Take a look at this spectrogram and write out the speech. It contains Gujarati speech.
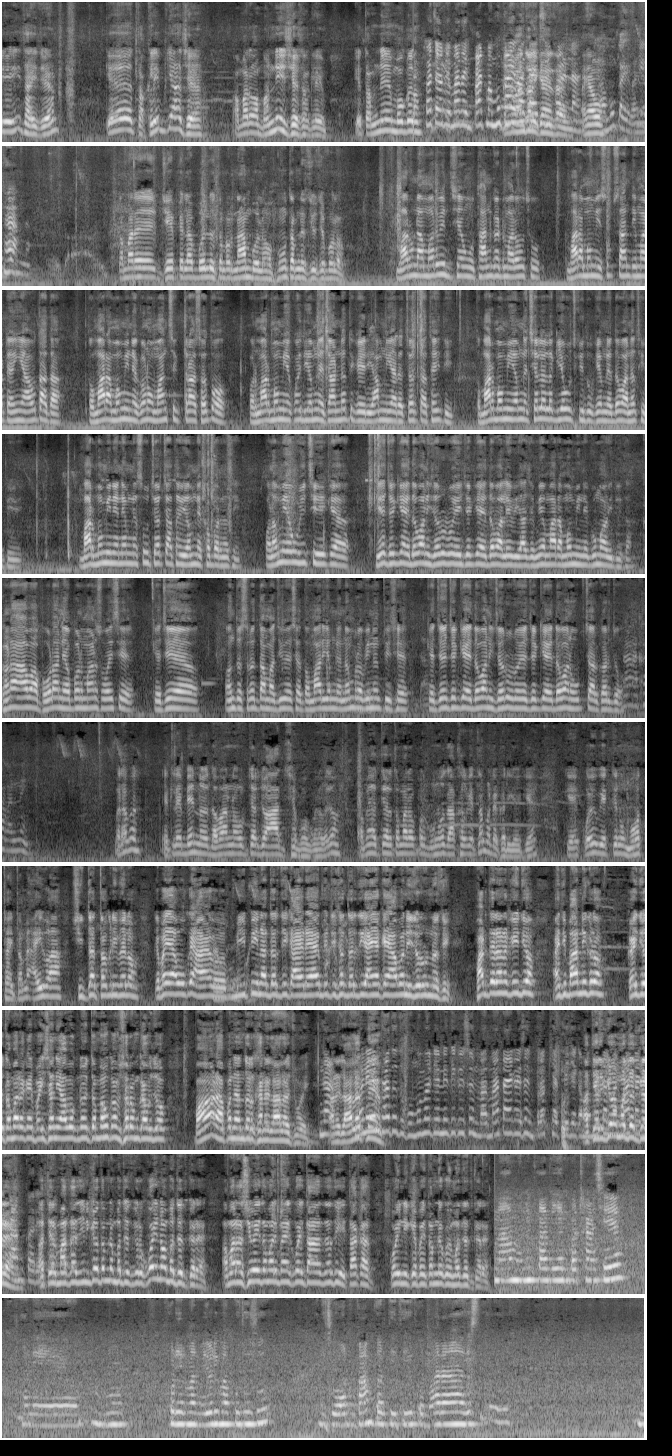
એ થાય છે કે તકલીફ ક્યાં છે? અમારા મનની છે તકલીફ કે તમને મોગલ તમારે જે પેલા બોલ્યું તમારું નામ બોલો હું તમને શું છે બોલો. મારું નામ અરવિંદ છે હું થાનગઢમાં રહું છું. મારા મમ્મી સુખ શાંતિ માટે અહીંયા આવતા હતા. તો મારા મમ્મીને ઘણો માનસિક ત્રાસ હતો પણ મારા મમ્મીએ કોઈ દી અમને જાણ નથી કરી. આમની યારે ચર્ચા થઈ હતી. તો મારા મમ્મીએ અમને છેલ્લે લગી એવું જ કીધું કે એમને દવા નથી પીવી. મારા મમ્મીને ને એમને શું ચર્ચા થઈ અમને ખબર નથી. પણ અમે એવું ઈચ્છીએ કે જે જગ્યાએ દવાની જરૂર હોય એ જગ્યાએ દવા લેવી. આજે મેં મારા મમ્મીને ગુમાવી દીધા. ઘણા આવા ભોળાને અભણ માણસો હોય છે કે જે અંધશ્રદ્ધામાં જીવે છે તો મારી એમને નમ્ર વિનંતી છે કે જે જગ્યાએ દવાની જરૂર હોય એ જગ્યાએ દવાનો ઉપચાર કરજો. બરાબર? એટલે બેન દવાનો ઉપચાર જો આ જ છે ભોગ બરાબર? અમે અત્યારે તમારા ઉપર ગુનો દાખલ એટલા માટે કરીએ છીએ કે કોઈ વ્યક્તિનું મોત થાય, તમે આવ્યા, સીધા તગડી મેલો કે ભાઈ આવું કે બીપી ના દર્દી કે ડાયાબિટીસ ના દર્દી અહીંયા કઈ આવવાની જરૂર નથી. ફાટદેરાને કહી દો અહીંથી બહાર નીકળો. કહી દો તમારે કઈ પૈસાની આવક ન હોય તમે શું કામ શરમ ખાવજો પણ આપણને અંદર ખાને લાલચ હોય. અને લાલચ ને એમ થતું હતું કે મોમેડિયનની દીકરી છે ને મારી માતા એકને છે ને પ્રખ્યાત થઈ જાય કે અત્યારે કયો મદદ કરે? અત્યારે માતાજી કયો તમને મદદ કરે? કોઈ નો મદદ કરે. અમારા સિવાય તમારી પાસે કોઈ તા- નથી તાકાત. કોઈની કે ભાઈ તમને કોઈ મદદ કરે. નામ હનીફાબેન પઠાણ છે અને હું ખોડિયારમાં મેળીમાં પૂજું છું. જોવાનું કામ કરતી હતી પણ મારા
